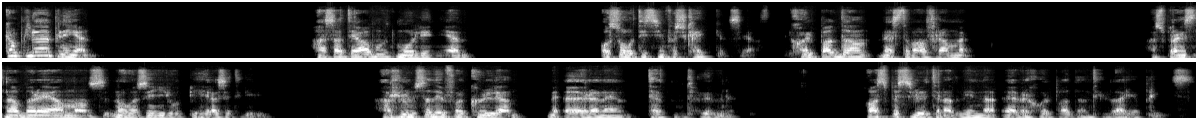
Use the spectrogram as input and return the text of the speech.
Kapplöpningen! Han satte av mot mållinjen och såg till sin förskräckelse sköldpaddan nästan var framme. Han sprang snabbare än han någonsin gjort i hela sitt liv. Han rusade för kullen med öronen tätt mot huvudet. Fast besluten att vinna över sköldpaddan till varje pris.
